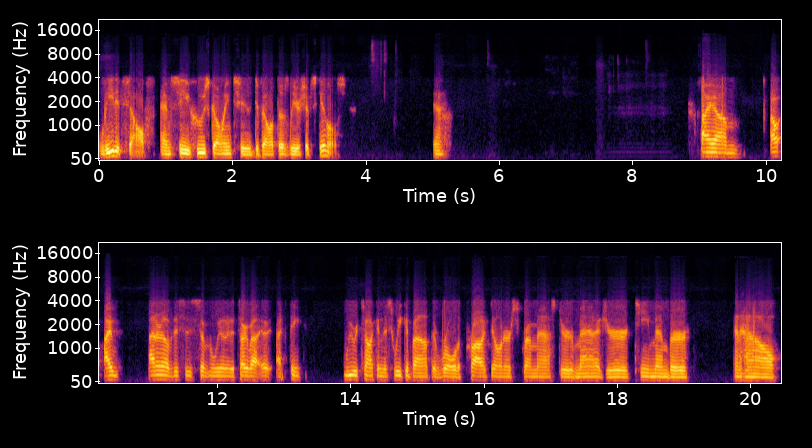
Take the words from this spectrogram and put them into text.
lead itself and see who's going to develop those leadership skills. Yeah. I um I I, don't know if this is something we wanted to talk about. I think we were talking this week about the role of the product owner, scrum master, manager, team member, and how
